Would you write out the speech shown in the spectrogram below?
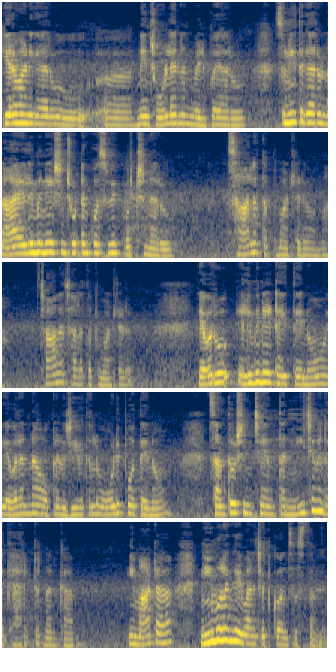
కీరవాణి గారు నేను చూడలేనని వెళ్ళిపోయారు. సునీత గారు నా ఎలిమినేషన్ చూడడం కోసమే కూర్చున్నారు. చాలా తప్పు మాట్లాడావమ్మా చాలా చాలా తప్పు మాట్లాడావు. ఎవరు ఎలిమినేట్ అయితేనో ఎవరన్నా ఒకళ్ళు జీవితంలో ఓడిపోతేనో సంతోషించేంత నీచమైన క్యారెక్టర్ నాది కాదు. ఈ మాట నీ మూలంగా ఇవాళ చెప్పుకోవాల్సి వస్తుంది.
